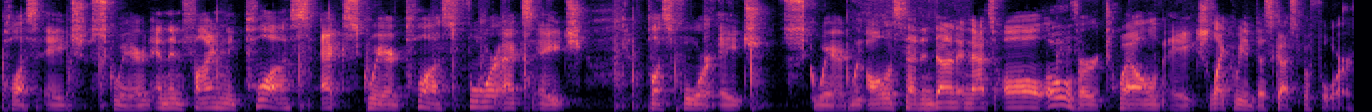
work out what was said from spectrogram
plus h squared, and then finally plus x squared plus 4xh plus 4h squared when all is said and done, and that's all over 12h like we had discussed before.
